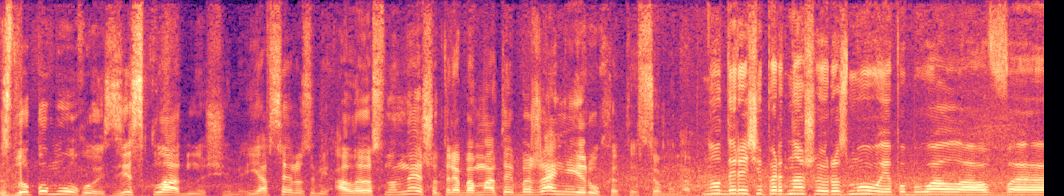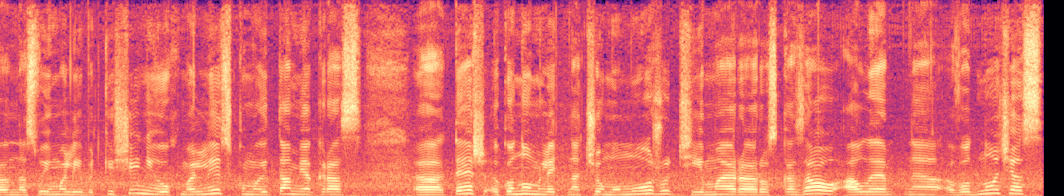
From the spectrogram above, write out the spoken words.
З допомогою, зі складнощами, я все розумію. Але основне, що треба мати бажання і рухати в цьому напрямку. Ну, до речі, перед нашою розмовою я побувала в на своїй малій батьківщині у Хмельницькому, і там якраз е, теж економлять на чому можуть. І мер розказав, але е, водночас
